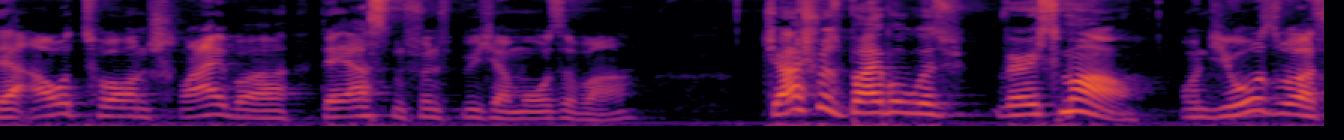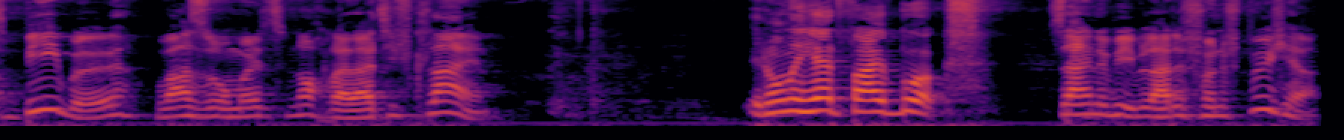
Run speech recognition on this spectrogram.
der Autor und Schreiber der ersten fünf Bücher Mose war. Joshua's Bible was very small. Und Josuas Bibel war somit noch relativ klein. It only had five books Seine Bibel hatte fünf Bücher.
